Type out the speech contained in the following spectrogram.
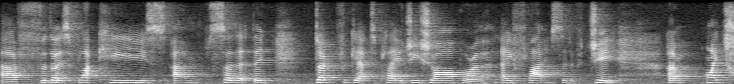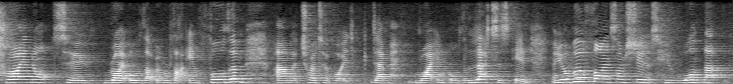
uh, for those flat keys um, so that they don't forget to play a G sharp or a A flat instead of G. Um, I try not to write all that, all that in for them and I try to avoid them writing all the letters in. And you will find some students who want that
